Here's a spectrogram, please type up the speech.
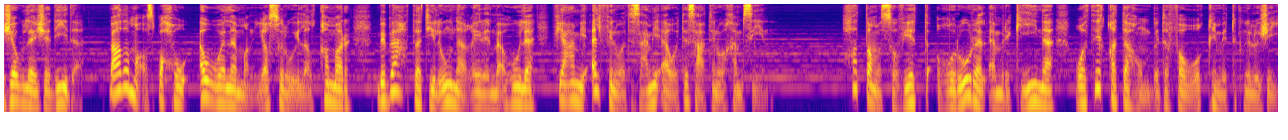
جولة جديدة بعدما أصبحوا أول من يصل إلى القمر ببعثة لونا غير المأهولة في عام 1959 حطم السوفيت غرور الأمريكيين وثقتهم بتفوقهم التكنولوجي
